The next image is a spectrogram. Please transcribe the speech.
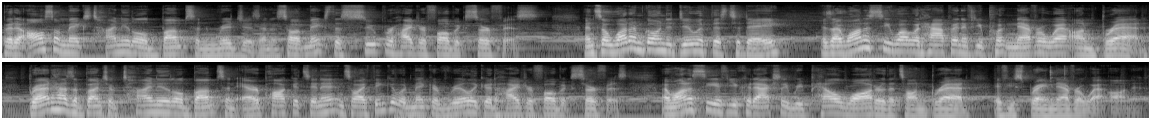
but it also makes tiny little bumps and ridges, and so it makes this super hydrophobic surface. And so what I'm going to do with this today is I want to see what would happen if you put Never Wet on bread. Bread has a bunch of tiny little bumps and air pockets in it, and so I think it would make a really good hydrophobic surface. I want to see if you could actually repel water that's on bread if you spray Never Wet on it.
